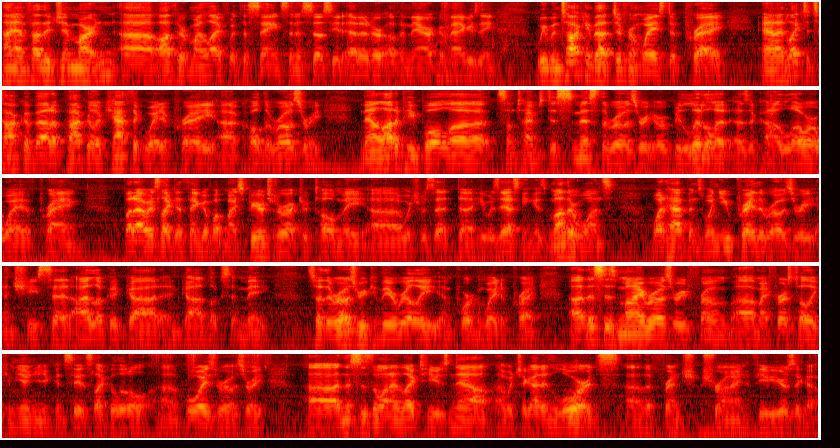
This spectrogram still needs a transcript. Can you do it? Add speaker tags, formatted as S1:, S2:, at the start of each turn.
S1: Hi, I'm Father Jim Martin, uh, author of My Life with the Saints and associate editor of America Magazine. We've been talking about different ways to pray, and I'd like to talk about a popular Catholic way to pray uh, called the Rosary. Now, a lot of people uh, sometimes dismiss the Rosary or belittle it as a kind of lower way of praying, but I always like to think of what my spiritual director told me, uh, which was that uh, he was asking his mother once, What happens when you pray the Rosary? And she said, I look at God and God looks at me. So the rosary can be a really important way to pray. Uh, this is my rosary from uh, my first Holy Communion. You can see it's like a little uh, boy's rosary. Uh, and this is the one I like to use now, uh, which I got in Lourdes, uh, the French shrine, a few years ago.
